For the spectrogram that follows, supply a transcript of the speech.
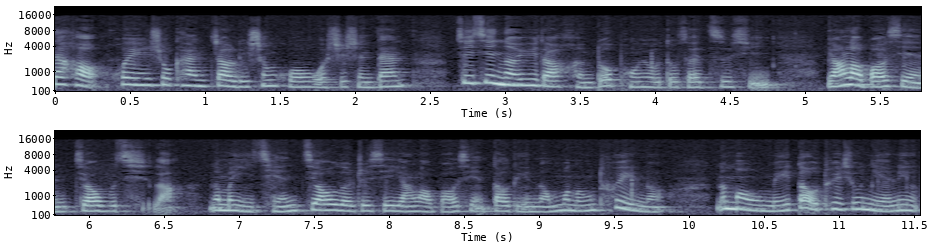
大家好，欢迎收看《赵丽生活》，我是沈丹。最近呢，遇到很多朋友都在咨询，养老保险交不起了。那么以前交的这些养老保险到底能不能退呢？那么我没到退休年龄，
